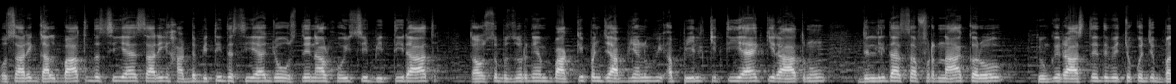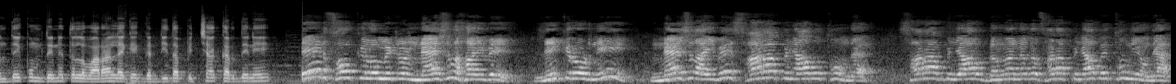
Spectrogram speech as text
ਉਹ ਸਾਰੀ ਗੱਲਬਾਤ ਦੱਸੀ ਹੈ, ਸਾਰੀ ਹੱਡ ਬੀਤੀ ਦੱਸੀ ਹੈ, ਜੋ ਉਸਦੇ ਨਾਲ ਹੋਈ ਸੀ ਬੀਤੀ ਰਾਤ। ਤਾਂ ਉਸ ਬਜ਼ੁਰਗ ਨੇ ਬਾਕੀ ਪੰਜਾਬੀਆਂ ਨੂੰ ਵੀ ਅਪੀਲ ਕੀਤੀ ਹੈ ਕਿ ਰਾਤ ਨੂੰ ਦਿੱਲੀ ਦਾ ਸਫ਼ਰ ਨਾ ਕਰੋ। ਕਿਉਂਕਿ ਰਾਸਤੇ ਦੇ ਵਿੱਚ ਕੁਝ ਬੰਦੇ ਘੁੰਮਦੇ ਨੇ, ਤਲਵਾਰਾਂ ਲੈ ਕੇ ਗੱਡੀ ਦਾ ਪਿੱਛਾ ਕਰਦੇ ਨੇ। 150 kilometre national highway, link road ਨਹੀਂ, ਨੈਸ਼ਨਲ ਹਾਈਵੇ, ਸਾਰਾ ਪੰਜਾਬ ਉੱਥੋਂ ਆਉਂਦਾ ਸਾਰਾ ਪੰਜਾਬ ਗੰਗਾ ਨਗਰ ਸਾਰਾ ਪੰਜਾਬ ਇੱਥੋਂ ਦੀ ਆਉਂਦਾ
